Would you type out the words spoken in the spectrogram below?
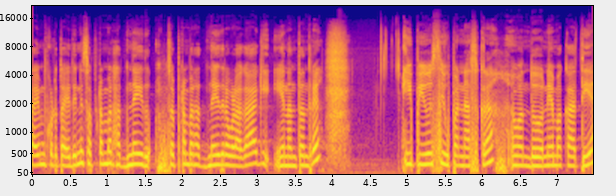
ಟೈಮ್ ಕೊಡ್ತಾ ಇದ್ದೀನಿ. ಸೆಪ್ಟೆಂಬರ್ ಹದಿನೈದು ಸೆಪ್ಟೆಂಬರ್ ಹದಿನೈದರ ಒಳಗಾಗಿ ಏನಂತಂದರೆ, ಈ ಪಿ ಯು ಸಿ ಉಪನ್ಯಾಸಕರ ಒಂದು ನೇಮಕಾತಿಯ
